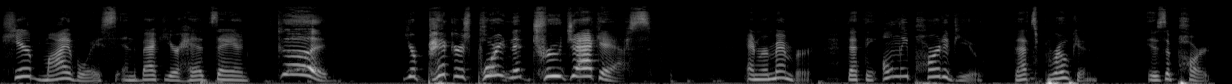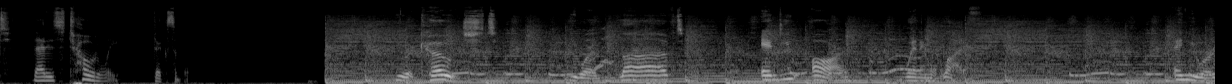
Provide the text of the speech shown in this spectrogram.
hear my voice in the back of your head saying, Good! Your picker's pointing at true jackass! And remember that the only part of you that's broken is a part that is totally fixable. You are coached, you are loved, and you are winning at life. And you are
